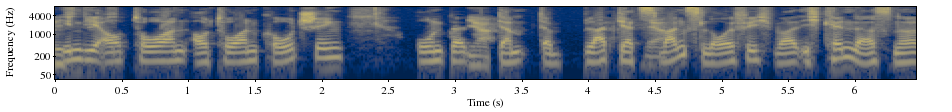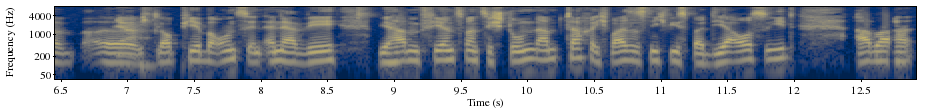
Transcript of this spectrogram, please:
Indie-Autoren, Autoren-Coaching. Und da, ja. da, da bleibt ja zwangsläufig, ja. weil ich kenne das. Ne? Äh, ja. Ich glaube, hier bei uns in NRW, wir haben 24 Stunden am Tag. Ich weiß es nicht, wie es bei dir aussieht, aber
